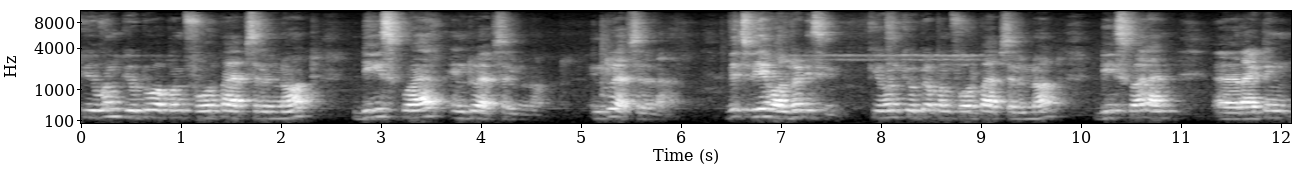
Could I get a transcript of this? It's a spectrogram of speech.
Q1 Q2 upon 4 pi epsilon naught D square into epsilon naught into epsilon r which we have already seen. Q1 q2 upon 4 pi epsilon naught d square I am uh, writing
